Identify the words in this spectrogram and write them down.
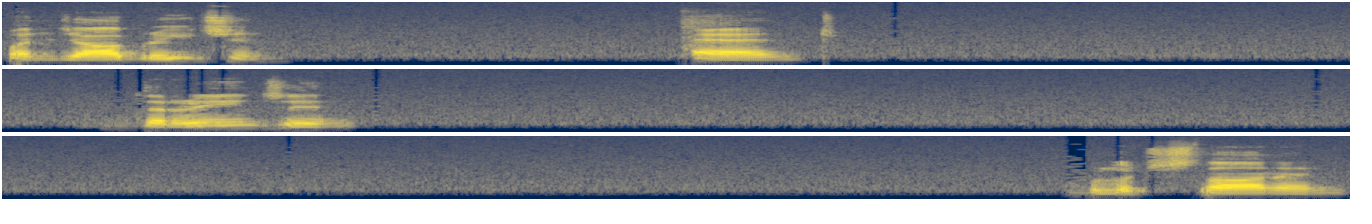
Punjab region and the range in Balochistan and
